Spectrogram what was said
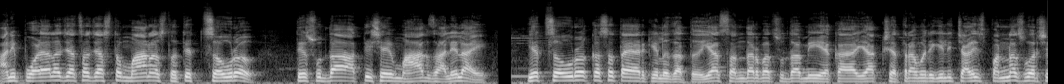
आणि पोळ्याला ज्याचा जास्त मान असतं ते चौरं ते सुद्धा अतिशय महाग झालेलं आहे. हे चौरं कसं तयार केलं जातं? या संदर्भात सुद्धा मी एका या क्षेत्रामध्ये गेली चाळीस पन्नास वर्ष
